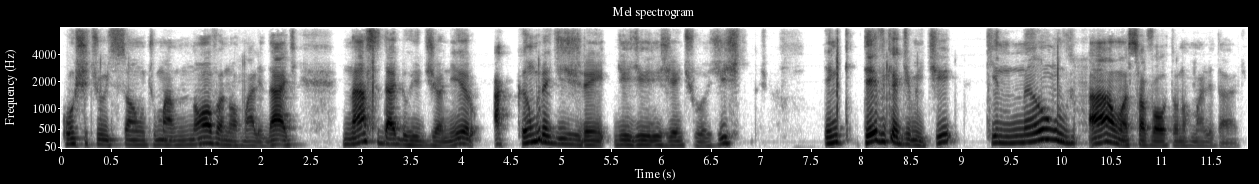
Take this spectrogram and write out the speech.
constituição de uma nova normalidade, na cidade do Rio de Janeiro, a Câmara de, Dirigentes Logistas teve que admitir que não há essa volta à normalidade.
